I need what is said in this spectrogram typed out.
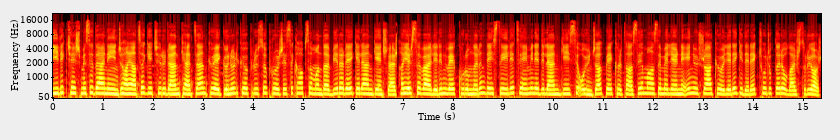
İyilik Çeşmesi Derneği'nce hayata geçirilen Kentten Köye Gönül Köprüsü projesi kapsamında bir araya gelen gençler, hayırseverlerin ve kurumların desteğiyle temin edilen giysi, oyuncak ve kırtasiye malzemelerini en ücra köylere giderek çocuklara ulaştırıyor.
